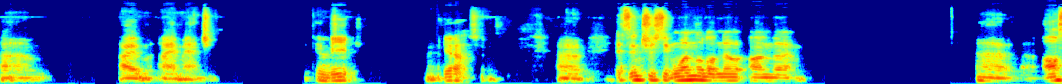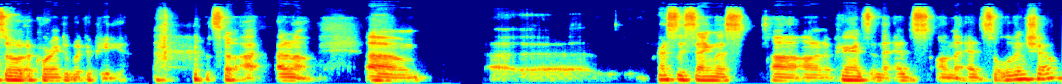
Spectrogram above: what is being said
um, i i imagine. Indeed. Yeah. So, uh, it's interesting. One little note on the uh, also according to Wikipedia. so I, I don't know. Um, uh, Presley sang this uh, on an appearance in the Ed on the Ed Sullivan Show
